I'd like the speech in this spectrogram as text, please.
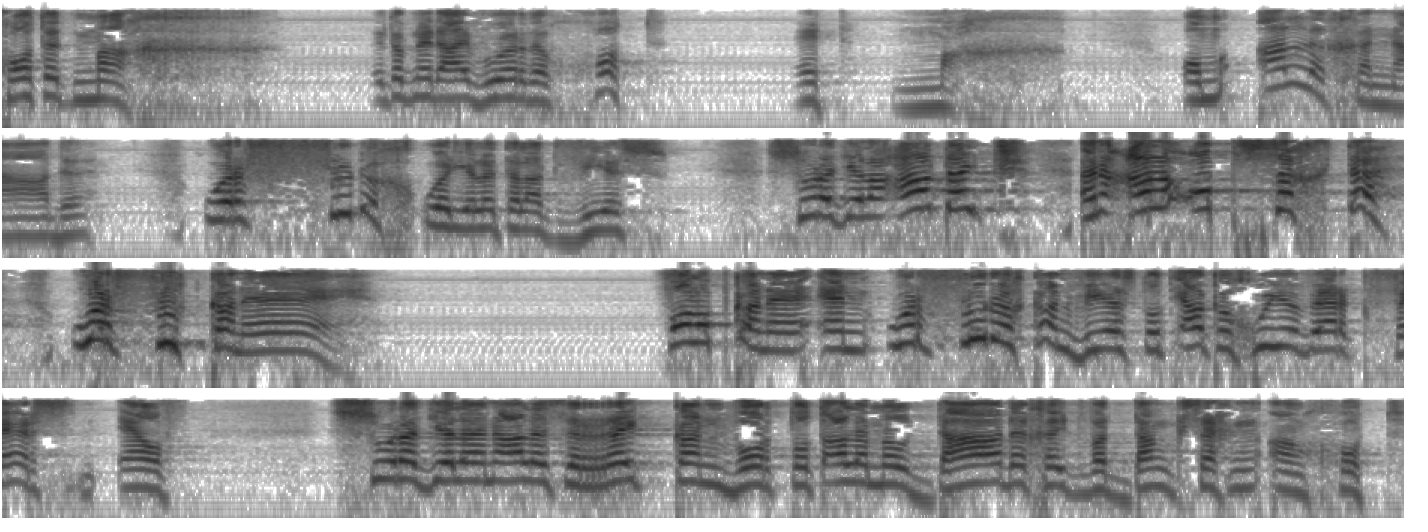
God het mag. Let op net daai woorde God het mag om alle genade oorvloedig oor julle te laat wees sodat julle altyd in alle opsigte oorvloed kan hê. Volop kan hê en oorvloedig kan wees tot elke goeie werk vers 11 sodat julle in alles ryk kan word tot alle mildadigheid wat danksegging aan God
